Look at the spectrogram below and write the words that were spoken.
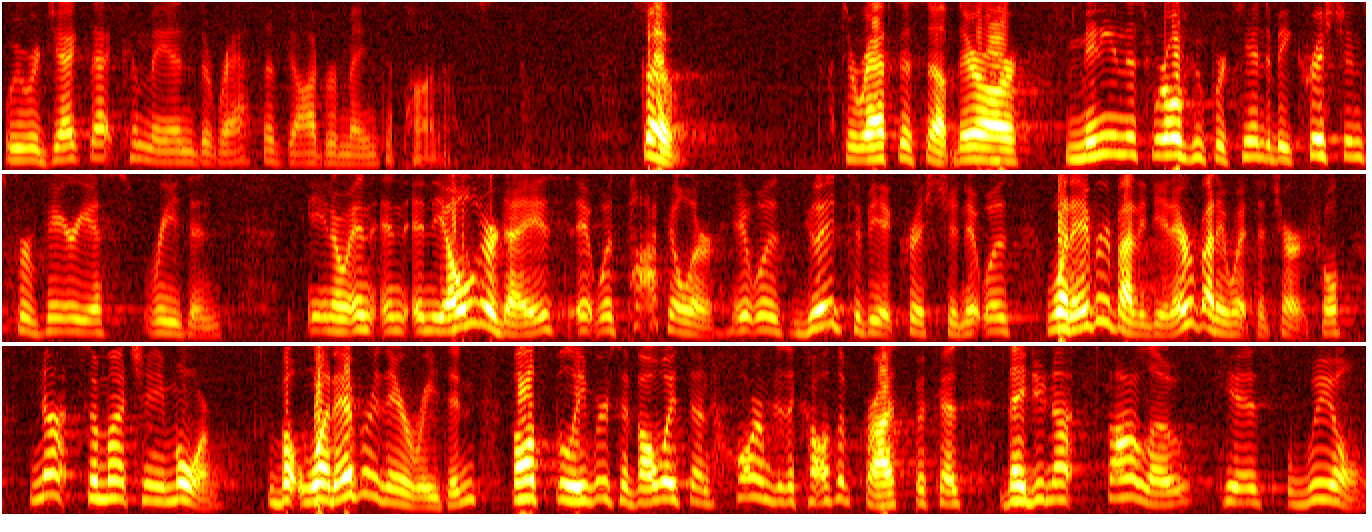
We reject that command, the wrath of God remains upon us. So, to wrap this up, there are many in this world who pretend to be Christians for various reasons. You know, in, in, in, the older days, it was popular. It was good to be a Christian. It was what everybody did. Everybody went to church. Well, not so much anymore. But whatever their reason, false believers have always done harm to the cause of Christ because they do not follow his will.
